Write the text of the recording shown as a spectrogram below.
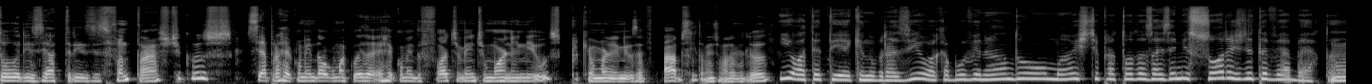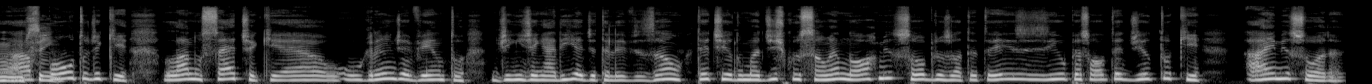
atores e atrizes fantásticos. Se é para recomendar alguma coisa, eu recomendo fortemente o Morning News, porque o Morning News é absolutamente maravilhoso. E o OTT aqui no Brasil acabou virando um must para todas as emissoras de TV aberta. Hum, a sim. ponto de que lá no SET, que é o, o grande evento de engenharia de televisão, ter tido uma discussão enorme sobre os OTTs e o pessoal ter dito que a emissora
